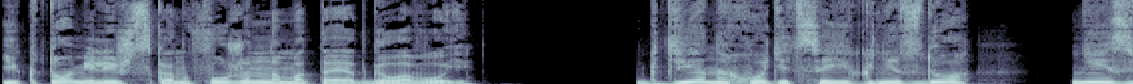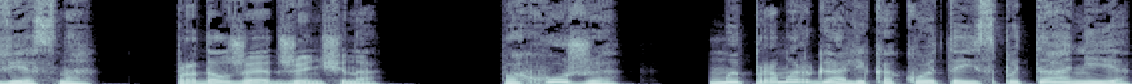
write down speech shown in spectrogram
И Ктоми лишь сконфуженно мотает головой. «Где находится их гнездо, неизвестно», — продолжает женщина. «Похоже, мы проморгали какое-то испытание,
